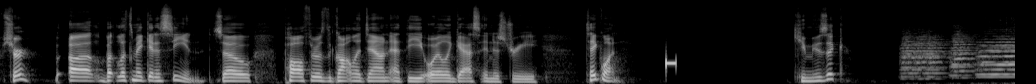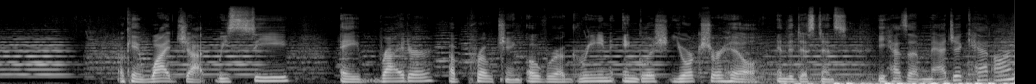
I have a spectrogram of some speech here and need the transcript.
sure. Uh, but let's make it a scene. So Paul throws the gauntlet down at the oil and gas industry. Take one. Cue music. Okay, wide shot. We see a rider approaching over a green English Yorkshire hill in the distance. He has a magic hat on.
